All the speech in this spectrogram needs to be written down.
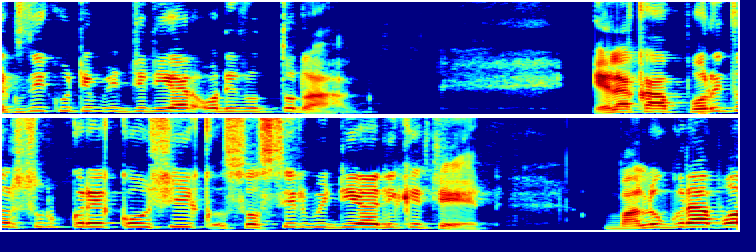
এক্সিকিউটিভ ইঞ্জিনিয়ার অনিরুদ্ধ নাগ। এলাকা পরিদর্শন করে কৌশিক সোশ্যাল মিডিয়ায় লিখেছেন, মালুগ্রাম ও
